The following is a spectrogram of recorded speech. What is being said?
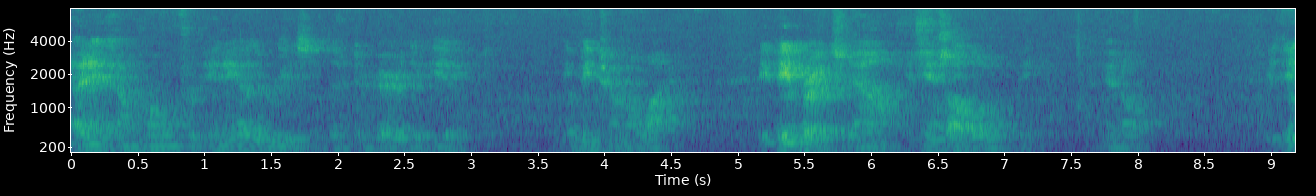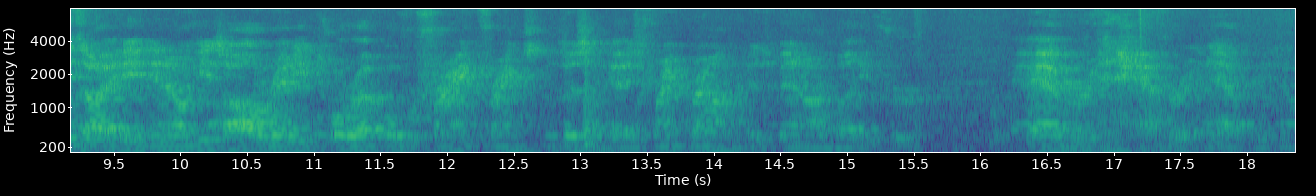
I didn't come home for any other reason than to bear the gift of eternal life. He breaks down, he's all over me, you know. He's already, you know, he's already tore up over Frank. Frank's, listen guys, Frank Brown has been our buddy for ever and ever and ever, you know.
